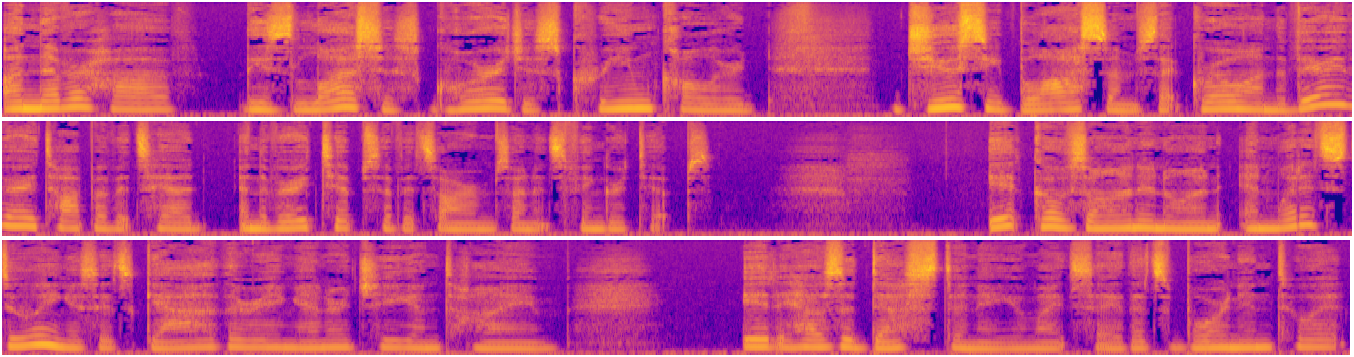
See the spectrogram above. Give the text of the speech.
and never have these luscious, gorgeous, cream colored, juicy blossoms that grow on the very, very top of its head and the very tips of its arms on its fingertips. It goes on and on, and what it's doing is it's gathering energy and time. It has a destiny, you might say, that's born into it.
